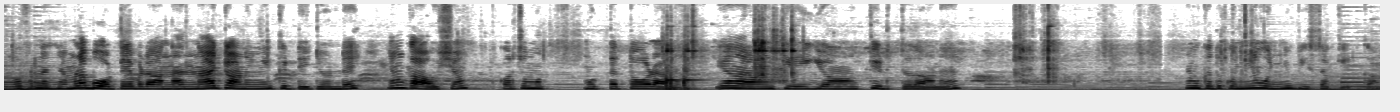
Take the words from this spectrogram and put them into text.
അപ്പോൾ ഫ്രണ്ട്സ് നമ്മളെ ബോട്ട് ഇവിടെ നന്നായിട്ട് ഉണങ്ങി കിട്ടിയിട്ടുണ്ട്. ഞങ്ങൾക്ക് ആവശ്യം കുറച്ച് മുട്ടത്തോടാണ്. ഇത് നല്ലോണം കേക്ക് ആക്കി എടുത്തതാണ്. നമുക്കത് കുഞ്ഞു കുഞ്ഞു പീസാക്കി എടുക്കാം.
